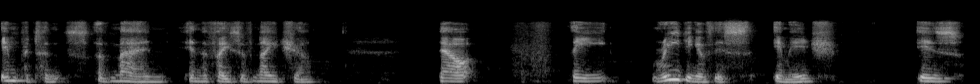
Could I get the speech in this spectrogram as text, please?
impotence of man in the face of nature. Now, the reading of this image is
